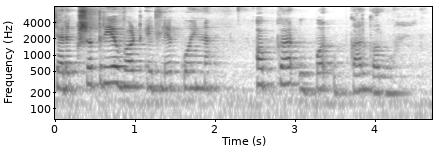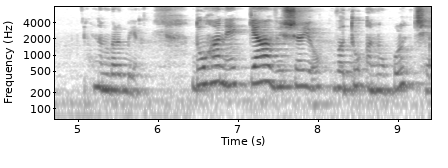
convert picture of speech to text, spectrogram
જ્યારે ક્ષત્રિય વટ એટલે કોઈના અપકાર ઉપર ઉપકાર કરવો. નંબર બે. દોહાને કયા વિષયો વધુ અનુકૂળ છે?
